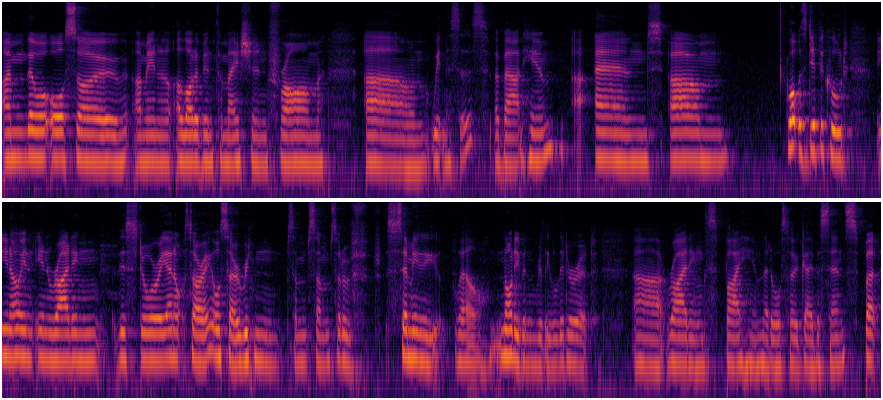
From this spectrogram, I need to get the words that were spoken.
Um, there were also, I mean, a, a lot of information from um, witnesses about him, uh, and um, what was difficult, you know, in, in writing this story, and sorry, also written some, some sort of semi, well, not even really literate uh, writings by him that also gave a sense. But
